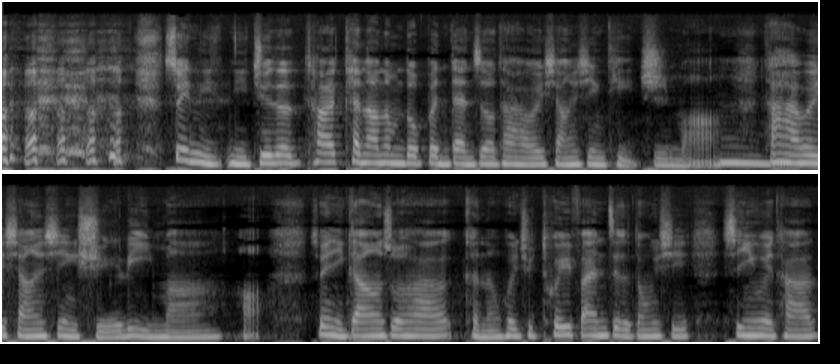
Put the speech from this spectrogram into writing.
所以你你觉得他看到那么多笨蛋之后，他还会相信体制吗？嗯，他还会相信学历吗？好，所以你刚刚说他可能会去推翻这个东西，是因为他。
